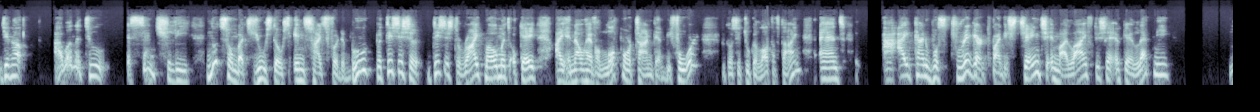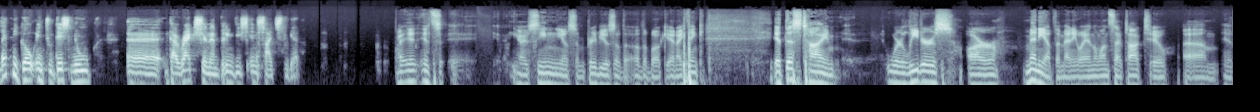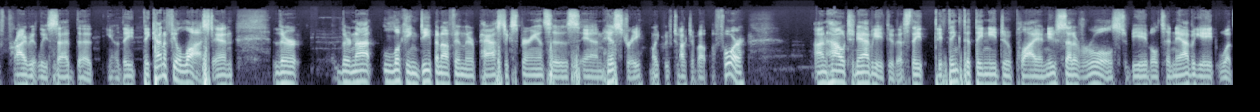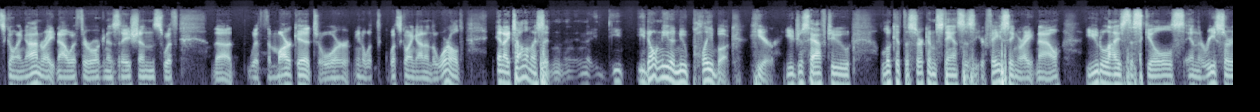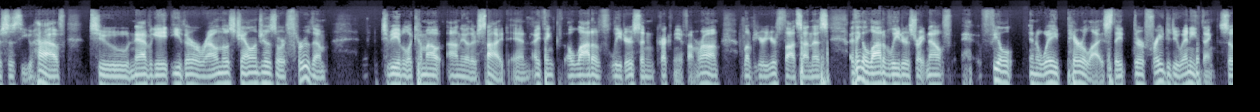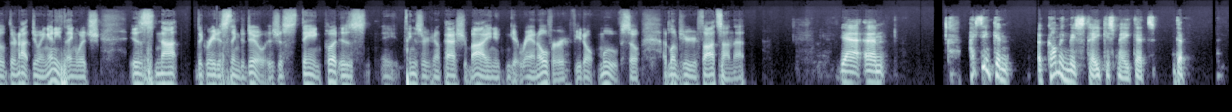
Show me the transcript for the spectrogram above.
you know, I wanted to essentially not so much use those insights for the book but this is a this is the right moment okay? I now have a lot more time than before because it took a lot of time. And i, I kind of was triggered by this change in my life to say okay let me let me go into this new uh, direction and bring these insights together. It, it's you know i've seen you know some previews of the of the book and i think at this time where leaders are many of them anyway, and the ones I've talked to um, have privately said that you know they they kind of feel lost and they're they're not looking deep enough in their past experiences and history, like we've talked about before, on how to navigate through this. They they think that they need to apply a new set of rules to be able to navigate what's going on right now with their organizations, with the with the market or you know with what's going on in the world. And i tell them i said you, you don't need a new playbook here. You just have to look at the circumstances that you're facing right now utilize the skills and the resources that you have to navigate either around those challenges or through them to be able to come out on the other side. And I think a lot of leaders, and correct me if I'm wrong, I'd love to hear your thoughts on this. I think a lot of leaders right now f- feel in a way paralyzed. They they're afraid to do anything, so they're not doing anything, which is not the greatest thing to do. Is just staying put. Is eh, things are going to pass you by, and you can get ran over if you don't move. So I'd love to hear your thoughts on that. Yeah, um, I think an a common mistake is made that that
